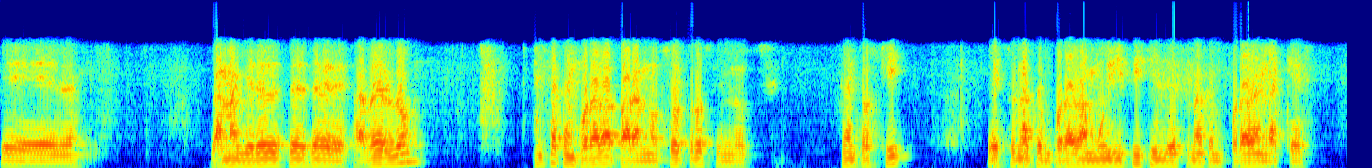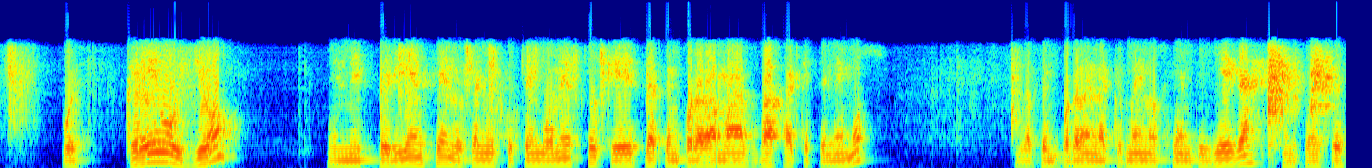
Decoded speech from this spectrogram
eh, la mayoría de ustedes debe de saberlo. Esta temporada para nosotros en los centros FIT es una temporada muy difícil, es una temporada en la que, pues creo yo, en mi experiencia, en los años que tengo en esto, que es la temporada más baja que tenemos, la temporada en la que menos gente llega, entonces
